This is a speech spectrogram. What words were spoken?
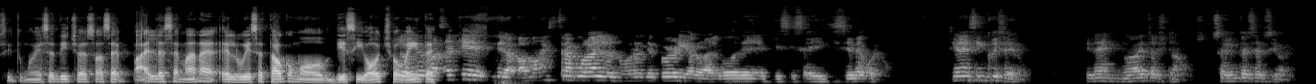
si tú me hubieses dicho eso hace par de semanas, él hubiese estado como 18 o Lo que 20. pasa es que, mira, vamos a extrapolar los números de Purdy a lo largo de 16, 17 juegos. Tiene 5 y 0. Tiene 9 touchdowns, 0 intercepciones.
